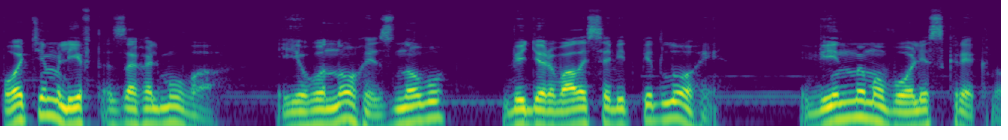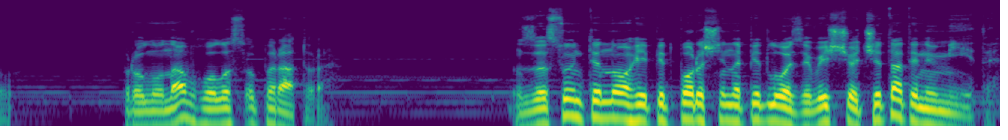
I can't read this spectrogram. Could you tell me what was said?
Потім ліфт загальмував, і його ноги знову відірвалися від підлоги. Він мимоволі скрикнув. Пролунав голос оператора. Засуньте ноги під поручні на підлозі, ви що, читати не вмієте?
